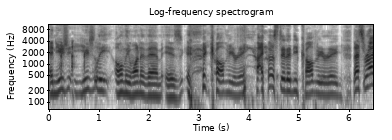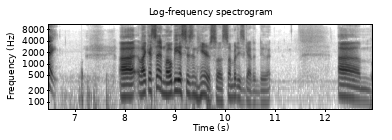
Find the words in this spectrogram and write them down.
and usually, usually only one of them is called me ring. I hosted and you called me ring. That's right. Uh, like I said, Mobius isn't here, so somebody's got to do it. Um,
